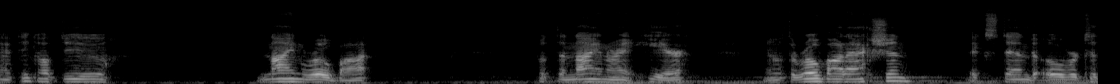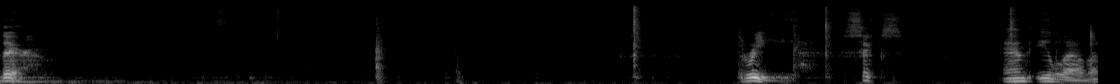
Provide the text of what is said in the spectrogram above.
I think I'll do 9 robot. Put the 9 right here. And with the robot action, extend over to there. three, six, and 11.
